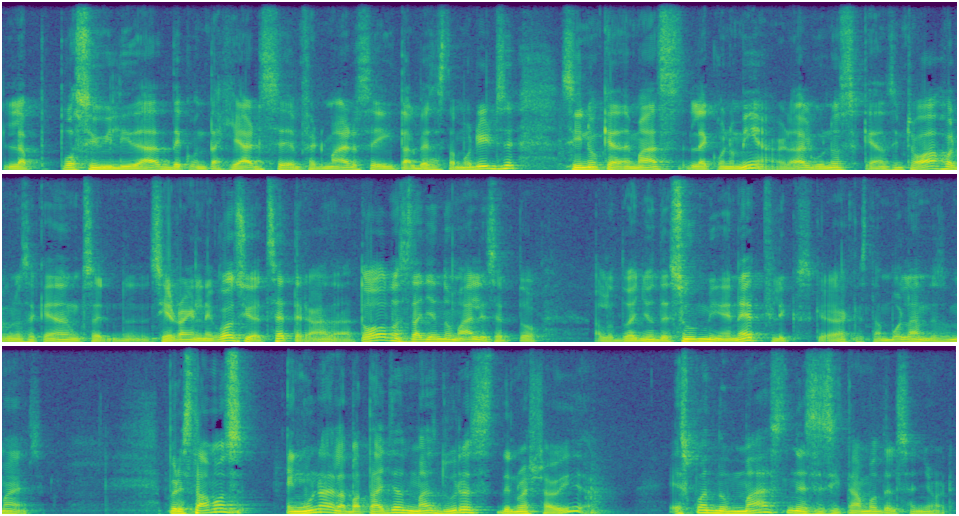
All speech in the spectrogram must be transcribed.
la posibilidad de contagiarse, enfermarse y tal vez hasta morirse, sino que además la economía, ¿verdad? Algunos se quedan sin trabajo, algunos se quedan, cierran el negocio, etc. Todo nos está yendo mal, excepto a los dueños de Zoom y de Netflix, que, que están volando esos más. Pero estamos en una de las batallas más duras de nuestra vida es cuando más necesitamos del Señor.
